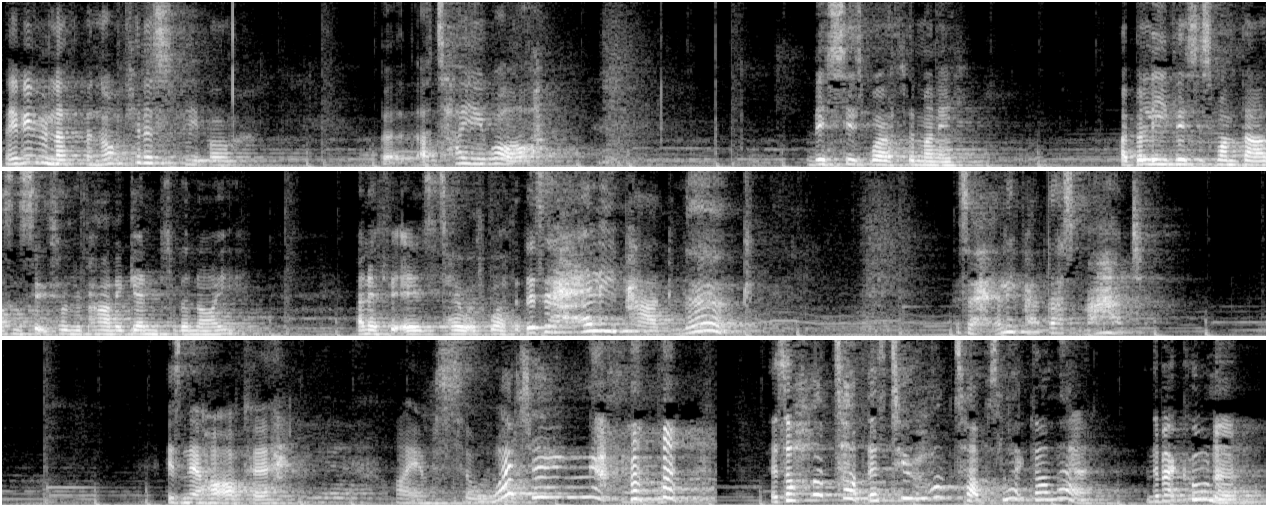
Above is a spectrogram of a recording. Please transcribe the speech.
They've even left binoculars for people. But I tell you what, this is worth the money. I believe this is £1,600 again for the night. And if it is, tell you what, it's worth it. There's a helipad, look. There's a helipad, that's mad. Isn't it hot up here? I am sweating. there's a hot tub, there's two hot tubs, look down there, in the back corner.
